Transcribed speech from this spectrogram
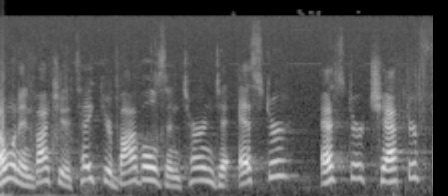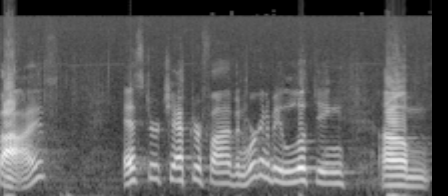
I want to invite you to take your Bibles and turn to Esther, Esther chapter 5. Esther chapter 5, and we're going to be looking um,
